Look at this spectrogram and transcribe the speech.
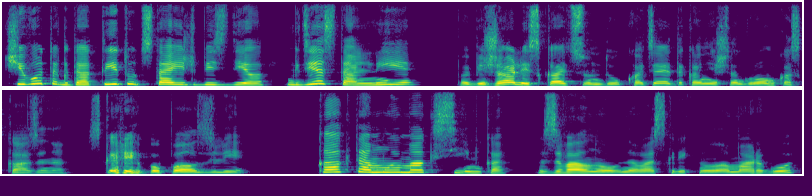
«Чего тогда ты тут стоишь без дела? Где остальные?» Побежали искать сундук, хотя это, конечно, громко сказано. Скорее поползли. «Как там мой Максимка?» – взволнованно воскликнула Марго,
